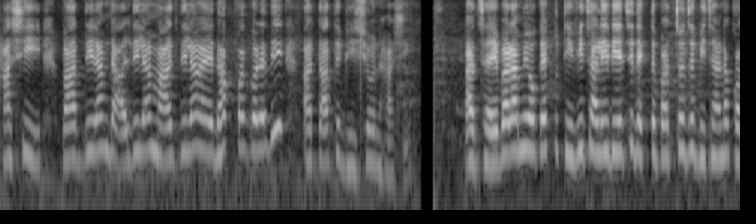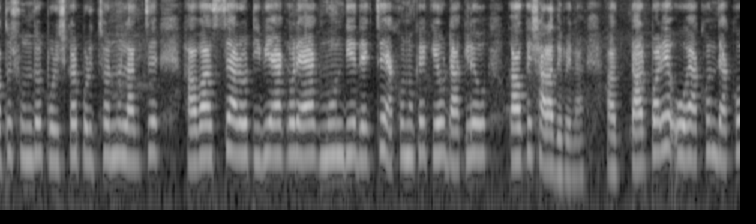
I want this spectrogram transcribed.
হাসি। ভাত দিলাম, ডাল দিলাম, মাছ দিলাম এ ধাপ্পা করে দিই, আর তাতে ভীষণ হাসি। আচ্ছা এবার আমি ওকে একটু টিভি চালিয়ে দিয়েছি। দেখতে পাচ্ছ যে বিছানাটা কত সুন্দর, পরিষ্কার, পরিচ্ছন্ন লাগছে। হাওয়া আসছে আর ও টিভি একেবারে এক মন দিয়ে দেখছে। এখন ওকে কেউ ডাকলেও কাউকে সাড়া দেবে না। আর তারপরে ও এখন দেখো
